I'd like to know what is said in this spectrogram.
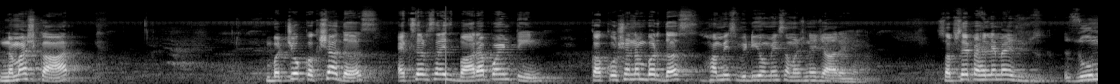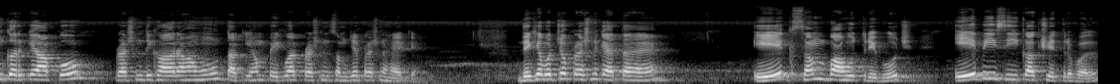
नमस्कार। बच्चों, कक्षा दस एक्सरसाइज बारह पॉइंट तीन का क्वेश्चन नंबर दस हम इस वीडियो में समझने जा रहे हैं। सबसे पहले मैं जूम करके आपको प्रश्न दिखा रहा हूँ, ताकि हम एक बार प्रश्न समझे, प्रश्न है क्या? देखिए बच्चों, प्रश्न कहता है, एक समबाहु त्रिभुज ए बी सी का क्षेत्रफल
